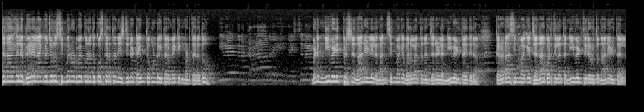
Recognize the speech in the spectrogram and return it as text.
ಜನ ಅಲ್ಲದೆ ಬೇರೆ ಲ್ಯಾಂಗ್ವೇಜ್ ಅವರು ಸಿನಿಮಾ ನೋಡಬೇಕು ಅನ್ನೋದಕ್ಕೋಸ್ಕರ ತಾನೆ ಇಷ್ಟು ದಿನ ಟೈಮ್ ತೊಗೊಂಡು ಈ ಥರ ಮೇಕಿಂಗ್ ಮಾಡ್ತಾ ಇರೋದು. ಮೇಡಮ್ ನೀವು ಹೇಳಿದ ಪ್ರಶ್ನೆ ನಾನು ಹೇಳಿಲ್ಲ ನನ್ನ ಸಿನಿಮಾಗೆ ಬರಲ್ಲ ಅಂತ ನಾನು ಜನ ಹೇಳಿಲ್ಲ ನೀವು ಹೇಳ್ತಾ ಇದ್ದೀರಾ? ಕನ್ನಡ ಸಿನಿಮಾಗೆ ಜನ ಬರ್ತಿಲ್ಲ ಅಂತ ನೀವು ಹೇಳ್ತೀರಿ ಹೊರತು ನಾನು ಹೇಳ್ತಾ ಇಲ್ಲ.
